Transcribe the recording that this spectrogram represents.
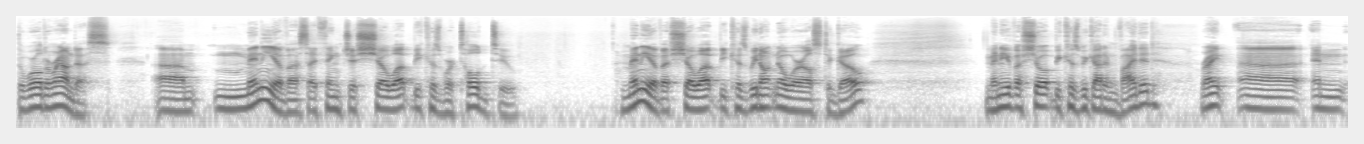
the world around us. Um, many of us, I think, just show up because we're told to. Many of us show up because we don't know where else to go many of us show up because we got invited, right? Uh, and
